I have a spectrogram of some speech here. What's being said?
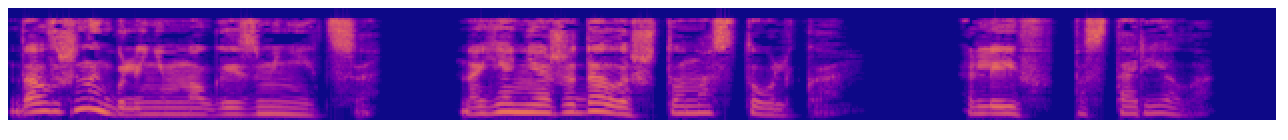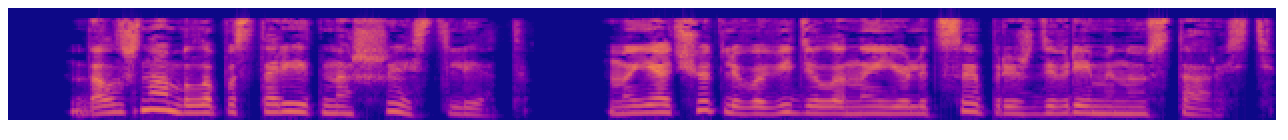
должны были немного измениться но я не ожидала, что настолько. Лив постарела. Должна была постареть на шесть лет, но я отчетливо видела на ее лице преждевременную старость.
